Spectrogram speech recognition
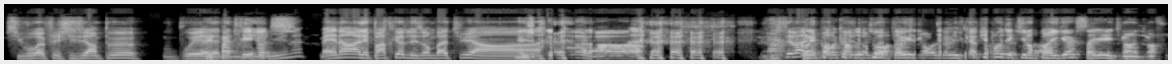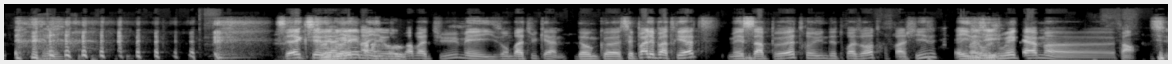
si vous réfléchissez un peu, vous pouvez Les aller Patriots. une. Mais non, les Patriots les ont battus en. Mais Justement, les Patriots, de ils ont tour, battu t'as vu, Super Bowl t'as vu 2004, Pierrot, dès qu'il entend Eagles, ça y est, il devient, il devient fou. C'est vrai que ces derniers temps, ils n'ont pas battu, mais ils ont battu quand même. Donc, euh, c'est pas les Patriots, mais ça peut être une des trois autres franchises. Et ils ont joué quand même. euh, Enfin, c'est-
